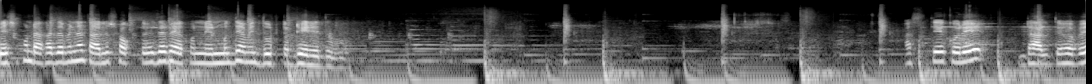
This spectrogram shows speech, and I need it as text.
বেশিক্ষণ রাখা যাবে না, তাহলে শক্ত হয়ে যাবে। এখন এর মধ্যে আমি দুধটা ঢেলে দেবো। আস্তে করে ঢালতে হবে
